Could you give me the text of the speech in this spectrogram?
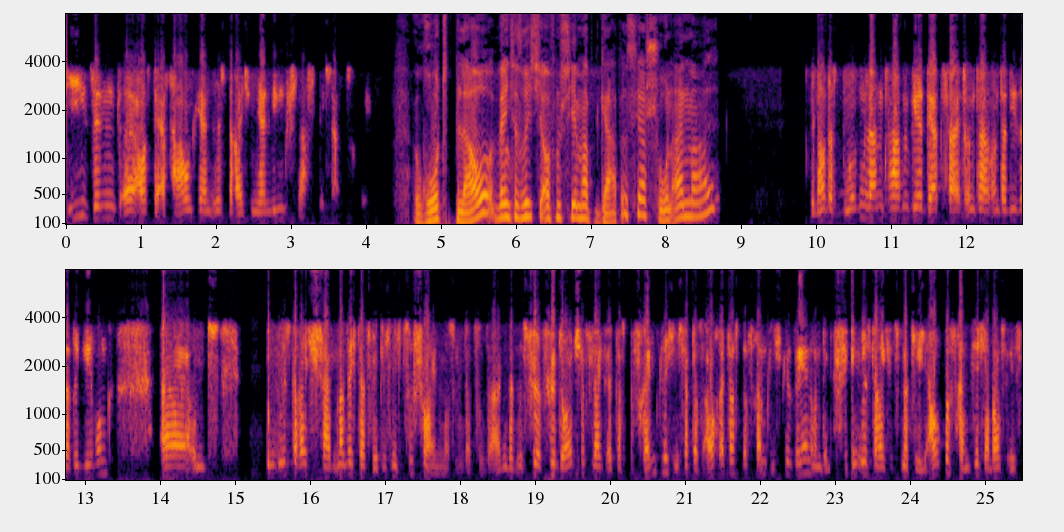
die sind äh, aus der Erfahrung her in Österreich mehr linkslastig anzusehen. Rot-Blau, wenn ich das richtig auf dem Schirm habe, gab es ja schon einmal. Genau, das Burgenland haben wir derzeit unter, unter dieser Regierung. Äh, und in Österreich scheint man sich das wirklich nicht zu scheuen, muss man dazu sagen. Das ist für, für Deutsche vielleicht etwas befremdlich. Ich habe das auch etwas befremdlich gesehen. Und in, in, Österreich ist es natürlich auch befremdlich, aber es ist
